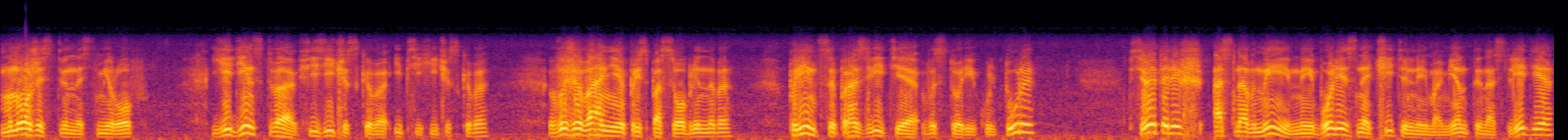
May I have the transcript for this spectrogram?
множественность миров, единство физического и психического, выживание приспособленного, принцип развития в истории культуры — все это лишь основные, наиболее значительные моменты наследия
